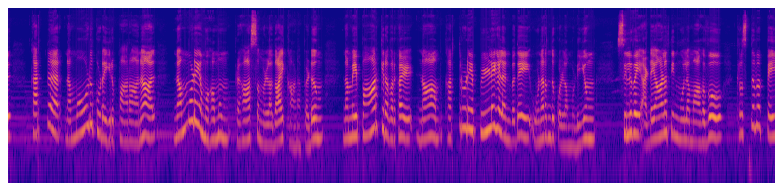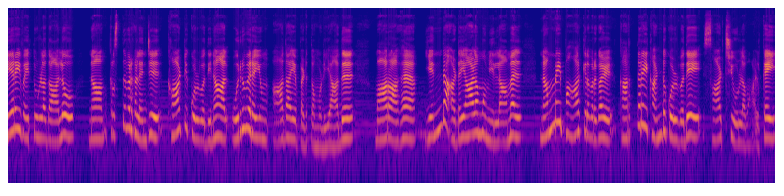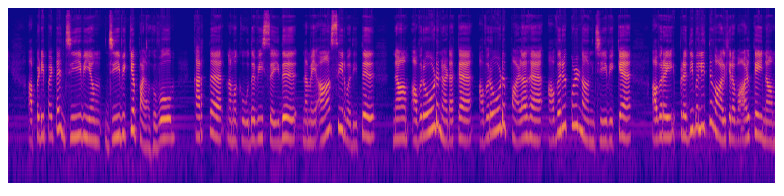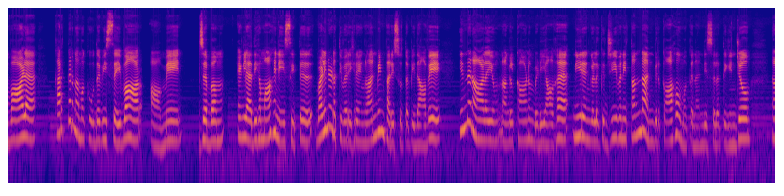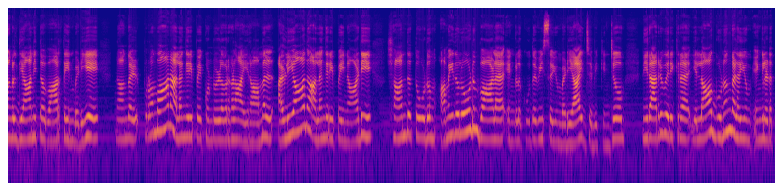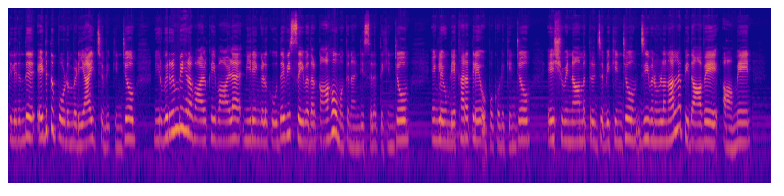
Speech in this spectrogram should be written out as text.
கர்த்தர் நம்மோடு கூட இருப்பாரானால் நம்முடைய முகமும் பிரகாசம் உள்ளதாய் காணப்படும். நம்மை பார்க்கிறவர்கள் நாம் கர்த்தருடைய பிள்ளைகள் என்பதை உணர்ந்து கொள்ள முடியும். சிலுவை அடையாளத்தின் மூலமாகவோ கிறிஸ்தவ பெயரை வைத்துள்ளதாலோ நாம் கிறிஸ்தவர்கள் என்று காட்டிக்கொள்வதினால் ஒருவரையும் ஆதாயப்படுத்த முடியாது. மாறாக எந்த அடையாளமும் இல்லாமல் நம்மை பார்க்கிறவர்கள் கர்த்தரை கண்டு கொள்வதே சாட்சி உள்ள வாழ்க்கை. அப்படிப்பட்ட ஜீவியம் ஜீவிக்க பழகுவோம். கர்த்தர் நமக்கு உதவி செய்து நம்மை ஆசீர்வதித்து நாம் அவரோடு நடக்க அவரோடு பழக அவருக்குள் நாம் ஜீவிக்க அவரை பிரதிபலித்து வாழ்கிற வாழ்க்கை நாம் வாழ கர்த்தர் நமக்கு உதவி செய்வார். ஆமேன். ஜெபம் எங்களை அதிகமாக நேசித்து வழிநடத்தி வருகிற எங்கள் அன்பின் பரிசுத்த பிதாவே இந்த நாளையும் நாங்கள் காணும்படியாக நீர் எங்களுக்கு ஜீவனை தந்த அன்பிற்காக உமக்கு நன்றி செலுத்துகின்றோம். நாங்கள் தியானித்த வார்த்தையின்படியே நாங்கள் புறம்பான அலங்கரிப்பை கொண்டுள்ளவர்களாயிராமல் அழியாத அலங்கரிப்பை நாடி சாந்தத்தோடும் அமைதலோடும் வாழ எங்களுக்கு உதவி செய்யும்படியாய் ஜெபிக்கின்றோம். நீர் அறிவரிக்கிற எல்லா குணங்களையும் எங்களிடத்திலிருந்து எடுத்து போடும்படியாய் ஜெபிக்கின்றோம். நீர் விரும்புகிற வாழ்க்கை வாழ நீர் எங்களுக்கு உதவி செய்வதற்காக உமக்கு நன்றி செலுத்துகின்றோம். எங்களை உம்முடைய கரத்திலே ஒப்பு கொடுக்கின்றோம் இயேசுவின் நாமத்தில் ஜெபிக்கின்றோம். ஜீவனுள்ள நல்ல பிதாவே ஆமேன்.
